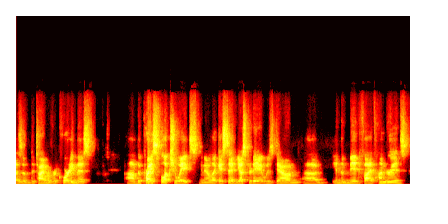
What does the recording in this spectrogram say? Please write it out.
as of the time of recording this, um, the price fluctuates. You know, like I said, yesterday it was down um, in the mid 500s.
